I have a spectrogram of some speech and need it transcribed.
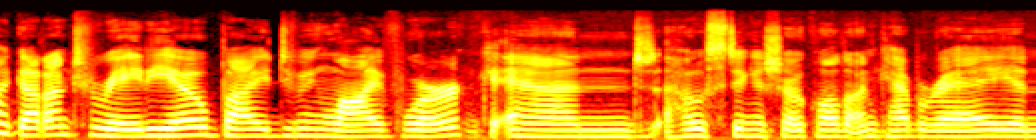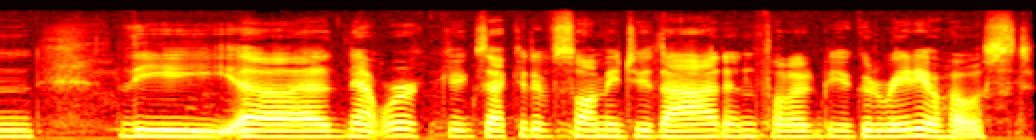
I got onto radio by doing live work and hosting a show called Uncabaret, and the uh, network executive saw me do that and thought I'd be a good radio host.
